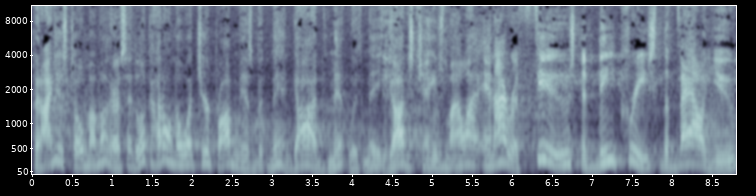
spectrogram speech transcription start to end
But I just told my mother, I said, Look, I don't know what your problem is, but man, God meant with me. God's changed my life. And I refuse to decrease the value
